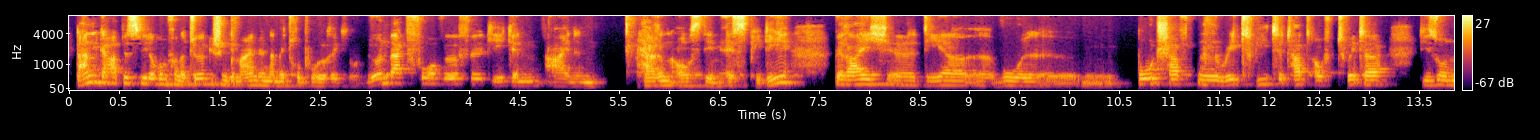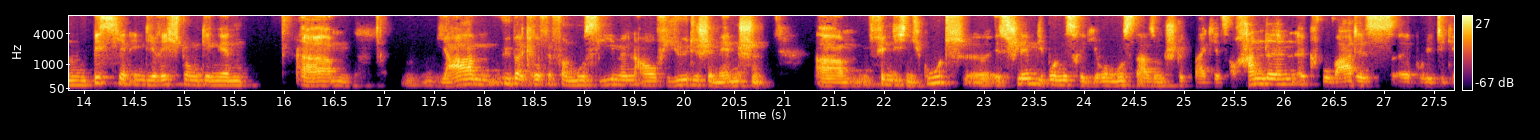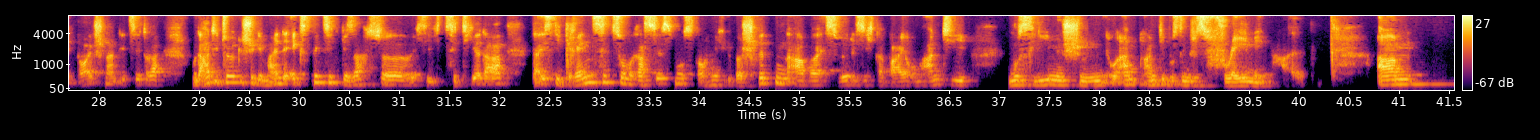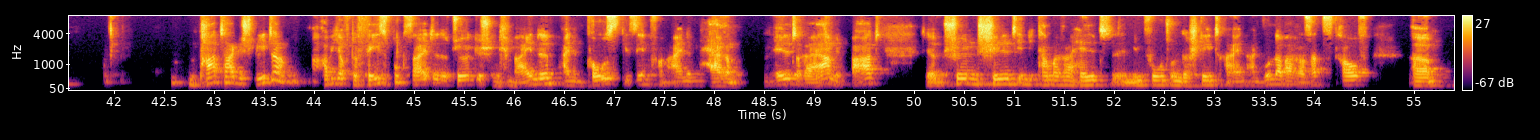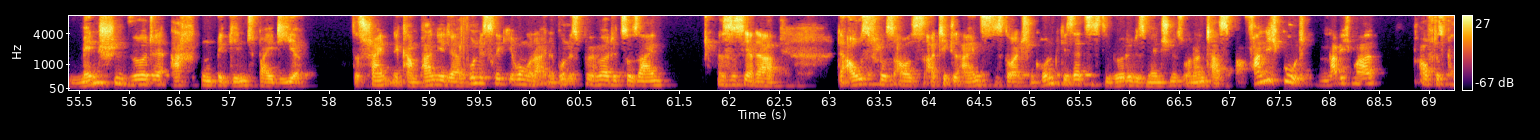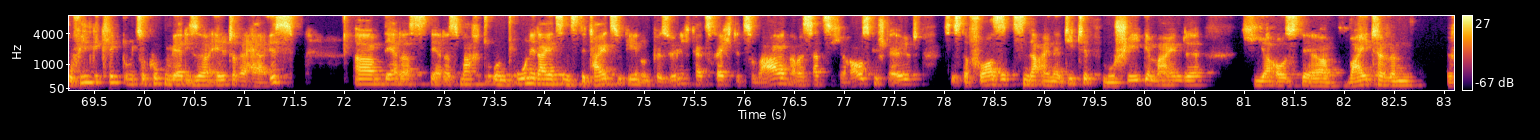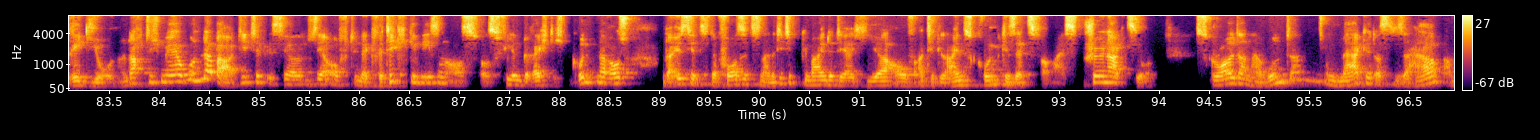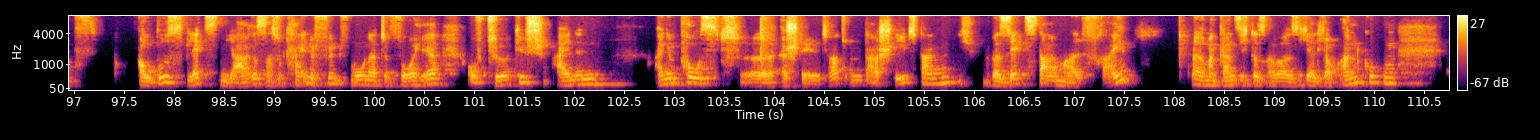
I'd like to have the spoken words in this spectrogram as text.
Dann gab es wiederum von der türkischen Gemeinde in der Metropolregion Nürnberg Vorwürfe gegen einen Herrn aus dem SPD-Bereich, äh, der äh, wohl äh, Botschaften retweetet hat auf Twitter, die so ein bisschen in die Richtung gingen, ähm, ja, Übergriffe von Muslimen auf jüdische Menschen. Ähm, Finde ich nicht gut, äh, ist schlimm. Die Bundesregierung muss da so ein Stück weit jetzt auch handeln. Äh, Quo Vadis, äh, Politik in Deutschland etc. Und da hat die türkische Gemeinde explizit gesagt, äh, ich, ich zitiere da, da ist die Grenze zum Rassismus noch nicht überschritten, aber es würde sich dabei um anti-muslimischen, anti-muslimisches Framing halten. Ähm, ein paar Tage später habe ich auf der Facebook-Seite der türkischen Gemeinde einen Post gesehen von einem Herrn, ein älterer Herr mit Bart, der einen schönen Schild in die Kamera hält in dem Foto und da steht ein, ein wunderbarer Satz drauf. Ähm, Menschenwürde achten beginnt bei dir. Das scheint eine Kampagne der Bundesregierung oder einer Bundesbehörde zu sein. Das ist ja der, der Ausfluss aus Artikel 1 des deutschen Grundgesetzes. Die Würde des Menschen ist unantastbar. Fand ich gut. Dann habe ich mal auf das Profil geklickt, um zu gucken, wer dieser ältere Herr ist. Ähm, der, das, der das macht. Und ohne da jetzt ins Detail zu gehen und Persönlichkeitsrechte zu wahren, aber es hat sich herausgestellt, es ist der Vorsitzende einer DITIB-Moscheegemeinde hier aus der weiteren Region. Und dachte ich mir, ja, wunderbar. DITIB ist ja sehr oft in der Kritik gewesen, aus, aus vielen berechtigten Gründen heraus. Und da ist jetzt der Vorsitzende einer DITIB-Gemeinde, der hier auf Artikel 1 Grundgesetz verweist. Schöne Aktion. Scroll dann herunter und merke, dass dieser Herr am August letzten Jahres, also keine fünf Monate vorher, auf Türkisch einen, einen Post äh, erstellt hat. Und da steht dann, ich übersetze da mal frei, äh, man kann sich das aber sicherlich auch angucken.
